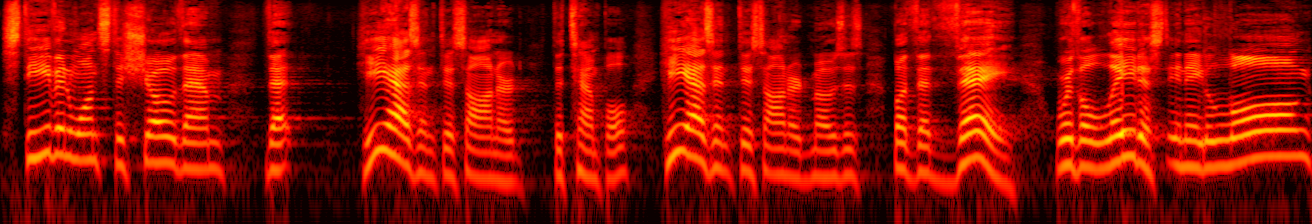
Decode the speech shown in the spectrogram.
Stephen wants to show them that he hasn't dishonored the temple, he hasn't dishonored Moses, but that they were the latest in a long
